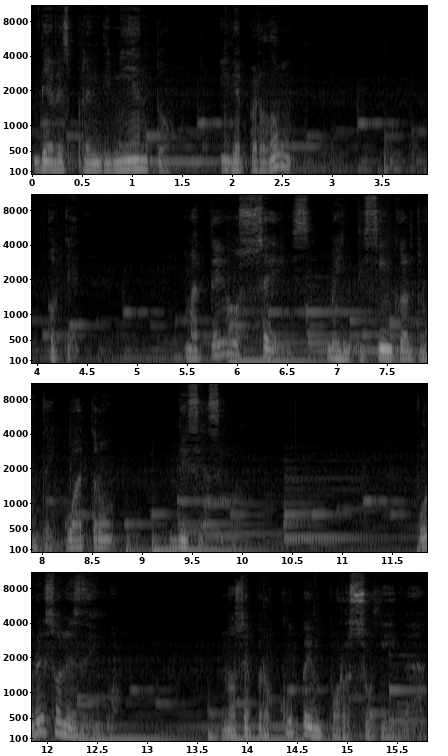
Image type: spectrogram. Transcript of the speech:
de desprendimiento y de perdón. Ok. Mateo 6, 25 al 34 dice así. Por eso les digo, no se preocupen por su vida,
